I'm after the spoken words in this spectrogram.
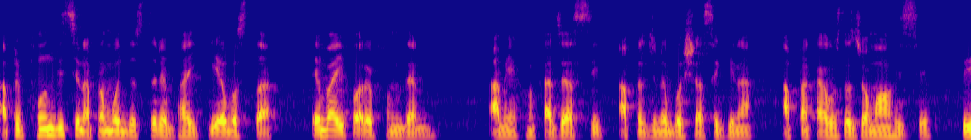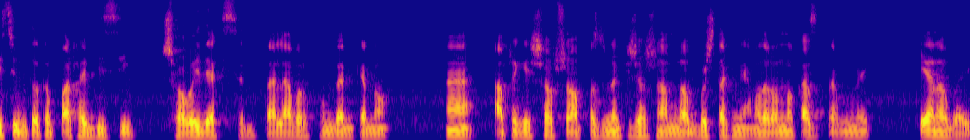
আপনি ফোন দিচ্ছেন, আপনার মধ্যস্থরে, ভাই, কি অবস্থা? এ ভাই, পরে ফোন দেন। আমি এখন কাজে আসছি আপনার জন্য বসে আছে কিনা? আপনার কাগজটা জমা হয়েছে রিসিপ্টটা তো পাঠাই দিছি, সবাই দেখছেন, তাহলে আবার ফোন দেন কেন? হ্যাঁ আপনি কি সবসময় আপনার জন্য কি সবসময় আমরা বসে থাকিনি আমাদের অন্য কাজ নেই। কেন ভাই?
